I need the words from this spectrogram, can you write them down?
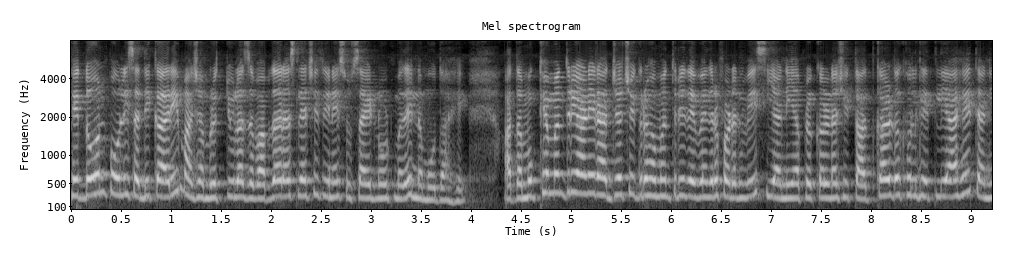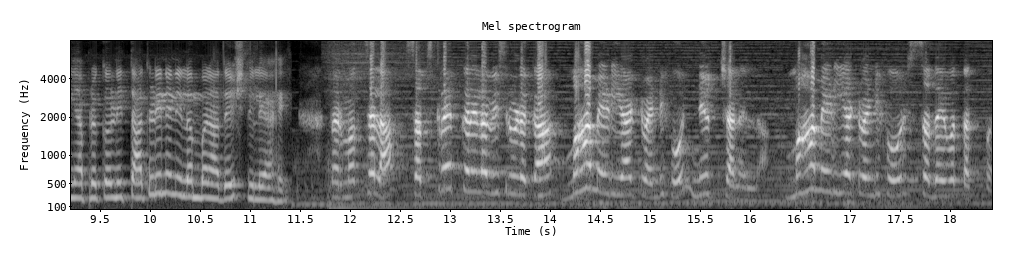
हे दोन पोलीस अधिकारी माझ्या मृत्यूला जबाबदार असल्याचे तिने सुसाईड नोटमध्ये नमूद आहे. आता मुख्यमंत्री आणि राज्याचे गृहमंत्री देवेंद्र फडणवीस यांनी या प्रकरणाची तात्काळ दखल घेतली आहे. त्यांनी या प्रकरणी तातडीने निलंबन आदेश दिले आहेत तर मग चला सबस्क्राईब करायला विसरू नका. महामेडिया ट्वेंटी फोर न्यूज चॅनलला. महामेडिया ट्वेंटी फोर सदैव तत्पर.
